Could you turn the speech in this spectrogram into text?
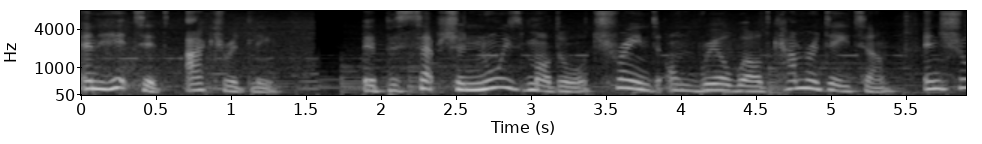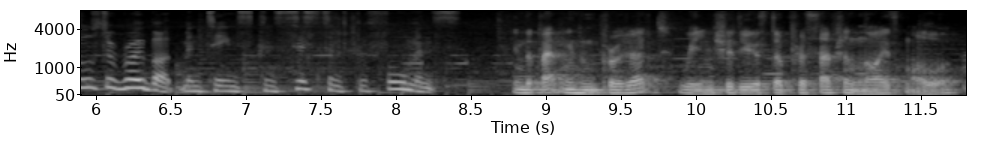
and hit it accurately. A perception noise model trained on real-world camera data ensures the robot maintains consistent performance. In the badminton project, we introduced the perception noise model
